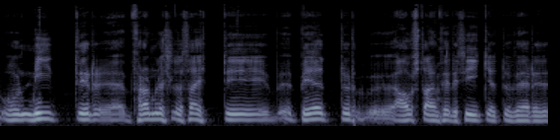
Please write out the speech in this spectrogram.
og nýtir framleyslu þætti betur. Ástæðan fyrir því getur verið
